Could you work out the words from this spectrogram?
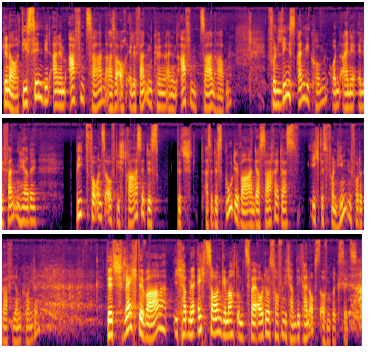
genau. Die sind mit einem Affenzahn, also auch Elefanten können einen Affenzahn haben, von links angekommen und eine Elefantenherde biegt vor uns auf die Straße. Das, das, also das Gute war an der Sache, dass ich das von hinten fotografieren konnte. Das Schlechte war, ich habe mir echt Sorgen gemacht um die zwei Autos. Hoffentlich haben die kein Obst auf dem Rücksitz.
